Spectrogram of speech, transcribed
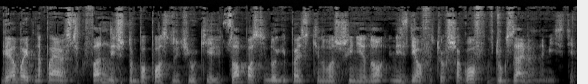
Грэббайт направился к ванной, чтобы ополоснуть руки и лицо после долгой поездки на машине, но, не сделав этих шагов, вдруг замер на месте.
